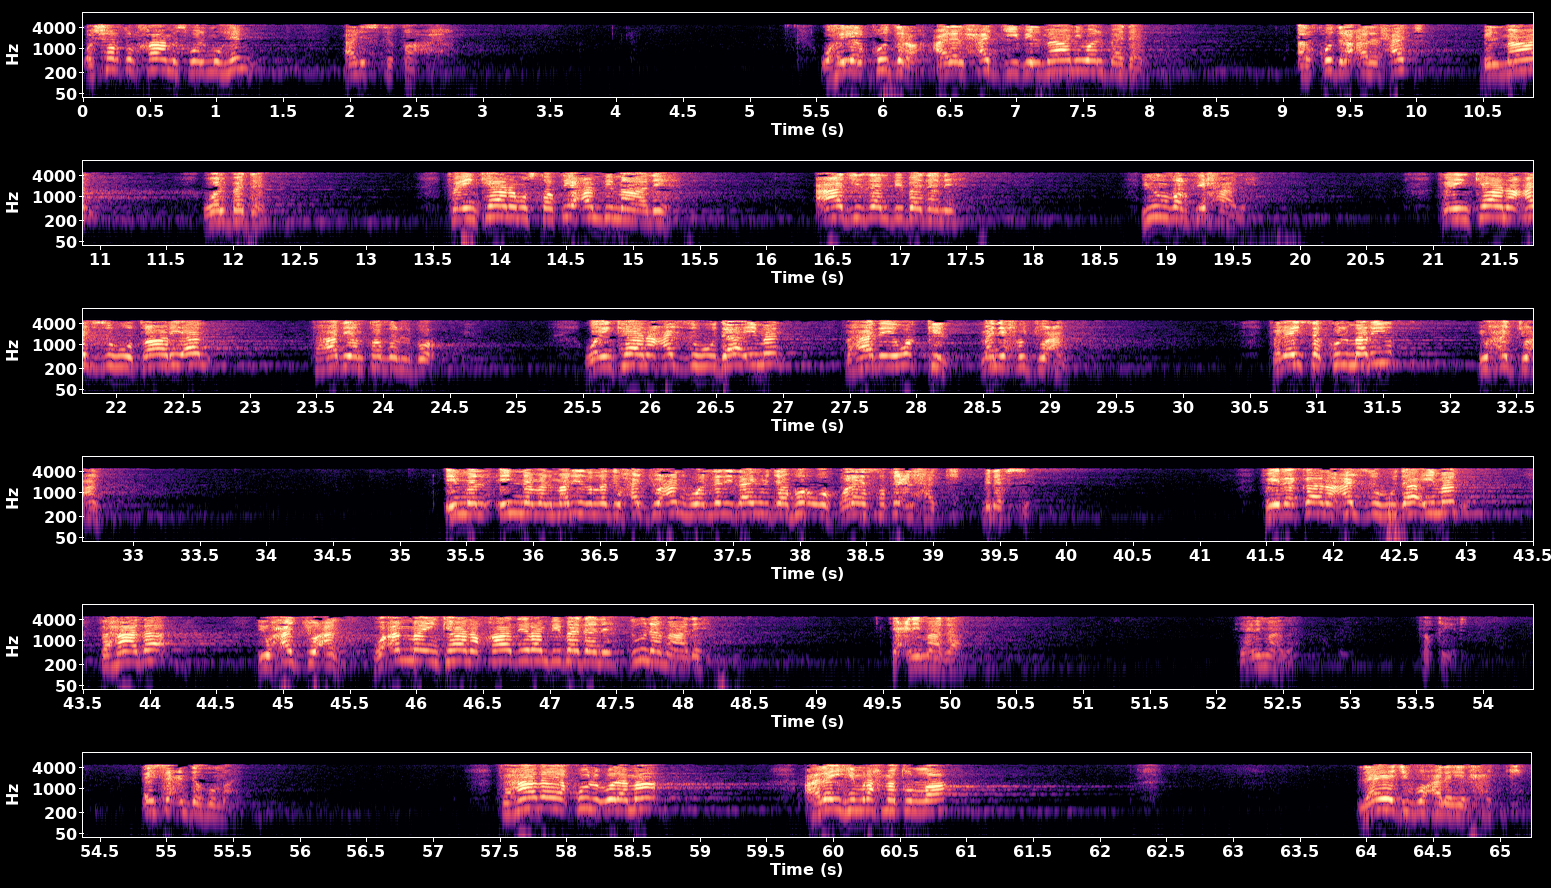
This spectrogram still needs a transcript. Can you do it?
والشرط الخامس والمهم الاستطاعة. وهي القدرة على الحج بالمال والبدن. القدرة على الحج بالمال والبدن. فإن كان مستطيعا بماله عاجزا ببدنه ينظر في حاله. فإن كان عجزه طارئا فهذا ينتظر البر. وإن كان عجزه دائما فهذا يوكل من يحج عنه. فليس كل مريض يحج عنه. إنما المريض الذي يحج عنه هو الذي لا يرجى برؤه ولا يستطيع الحج بنفسه. فإذا كان عجزه دائما فهذا يحج عنه. وأما إن كان قادرا ببدنه دون ماله. يعني ماذا؟ يعني ماذا؟ فقير. ليس عنده مال. فهذا يقول العلماء عليهم رحمة الله لا يجب عليه الحج.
